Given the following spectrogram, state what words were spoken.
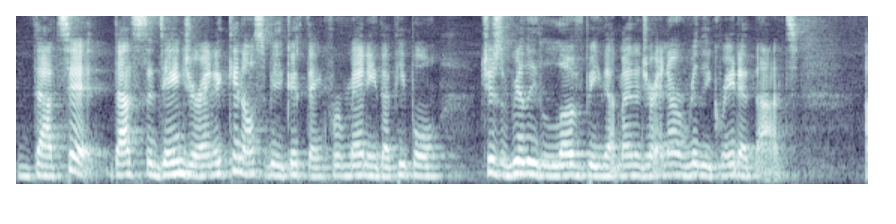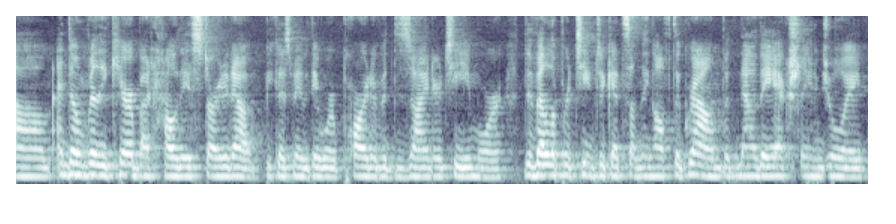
that's it. That's the danger and it can also be a good thing for many that people just really love being that manager and are really great at that um, and don't really care about how they started out because maybe they were part of a designer team or developer team to get something off the ground, but now they actually enjoy,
